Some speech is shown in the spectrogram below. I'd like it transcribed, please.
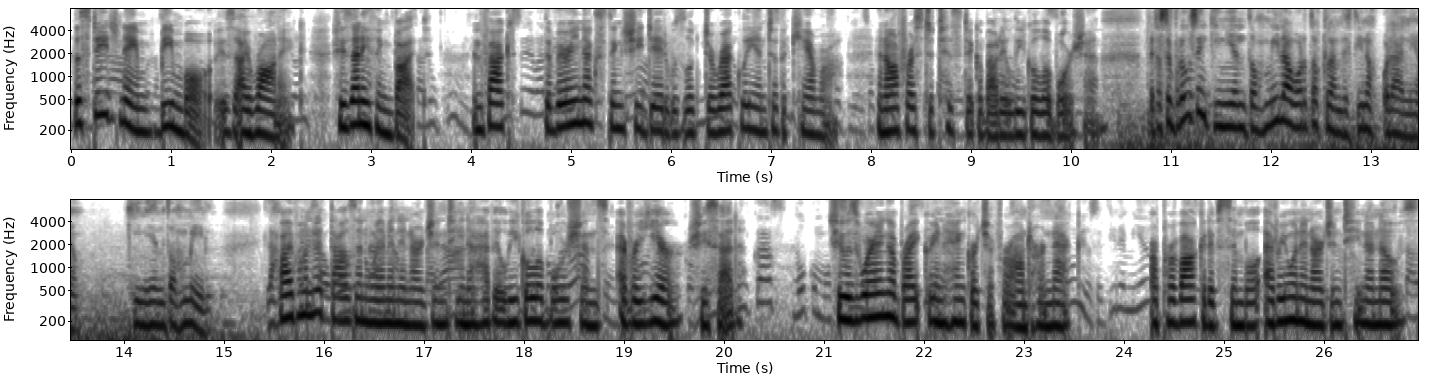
The stage name Bimbo is ironic. She's anything but. In fact, the very next thing she did was look directly into the camera and offer a statistic about illegal abortion. Pero se producen 500.000 abortos clandestinos por año. 500.000. 500,000 women in Argentina have illegal abortions every year, she said. She was wearing a bright green handkerchief around her neck, a provocative symbol everyone in Argentina knows,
